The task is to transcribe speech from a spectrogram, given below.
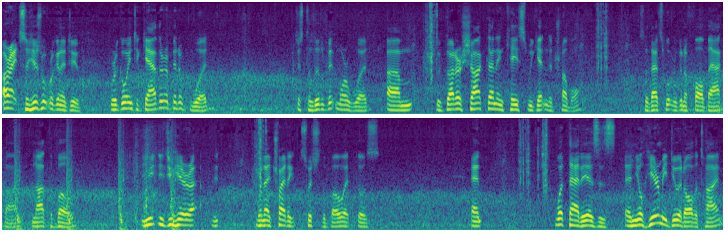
All right, so here's what we're going to do. We're going to gather a bit of wood, just a little bit more wood. Um, we've got our shotgun in case we get into trouble. So that's what we're going to fall back on, not the bow. You, did you hear uh, when I try to switch the bow, it goes... And what that is is, and you'll hear me do it all the time,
